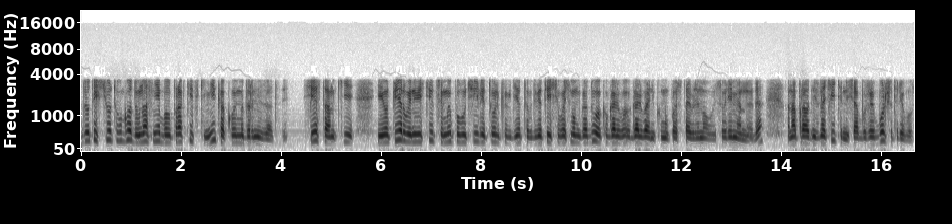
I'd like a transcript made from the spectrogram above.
до 2004 года у нас не было практически никакой модернизации. Все станки. И вот первые инвестиции мы получили только где-то в 2008 году, гальв- гальванику мы поставили новую, современную, да. Она, правда, незначительная, сейчас бы уже больше требовалось.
